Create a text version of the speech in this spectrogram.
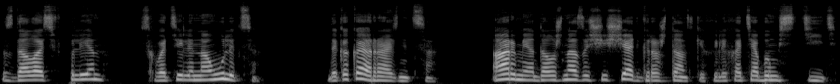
Сдалась в плен, схватили на улице, да какая разница? Армия должна защищать гражданских или хотя бы мстить.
